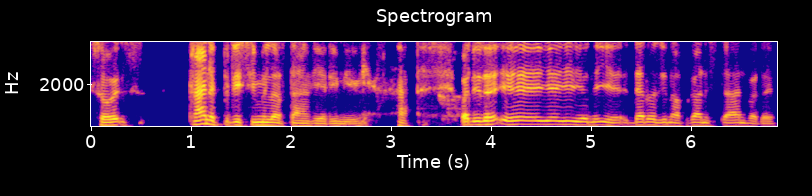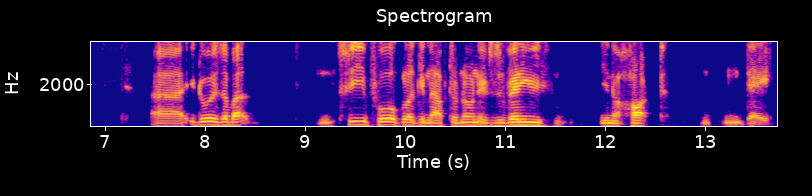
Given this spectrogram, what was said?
So it's kind of pretty similar time here in UK. but it, uh, yeah, yeah, yeah, that was in afghanistan but uh, uh, it was about three, four o'clock in the afternoon. It's very, you know, hot day.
